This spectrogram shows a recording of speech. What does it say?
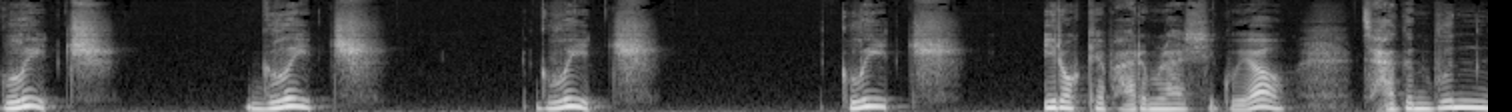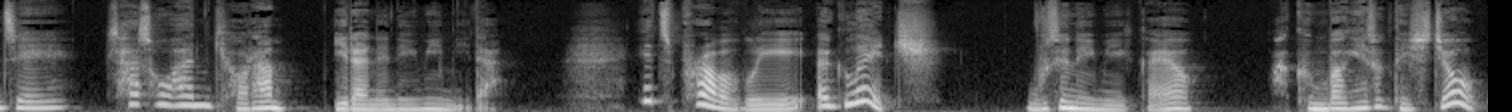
glitch, glitch, glitch, glitch. 이렇게 발음을 하시고요. 작은 문제, 사소한 결함 이라는 의미입니다. It's probably a glitch. 무슨 의미일까요? 아, 금방 해석되시죠?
